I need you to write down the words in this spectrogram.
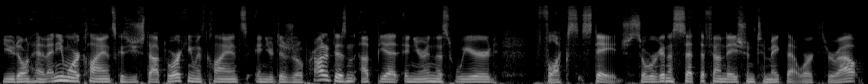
you don't have any more clients because you stopped working with clients and your digital product isn't up yet and you're in this weird flux stage. So we're going to set the foundation to make that work throughout.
